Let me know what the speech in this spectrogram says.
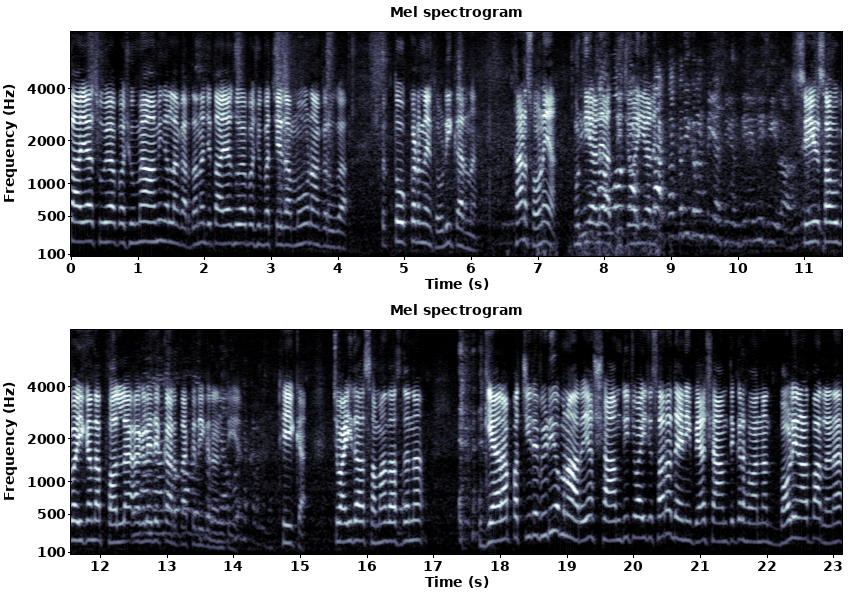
ਤਾਜ਼ਾ ਸੂਆ ਪਸ਼ੂ ਮੈਂ ਆਮ ਹੀ ਗੱਲਾਂ ਕਰਦਾ ਨਾ ਜੇ ਤਾਜ਼ਾ ਸੂਆ ਪਸ਼ੂ ਬੱਚੇ ਦਾ ਮੋਹ ਨਾ ਕਰੂਗਾ ਫਿਰ ਤੋਕੜ ਨੇ ਥੋੜੀ ਕਰਨਾ। ਥਣ ਸੋਹਣਿਆ ਮੁੱਠੀ ਵਾਲੇ ਹਾਥੀ ਚਵਾਈ ਵਾਲੇ। ਘਰ ਤੱਕ ਦੀ ਗਰੰਟੀ ਆ ਇੰਨੀ ਸੀਲ ਆ। ਸੀਲ ਸਾਊ ਬਾਈ ਕਹਿੰਦਾ ਫੁੱਲ ਹੈ ਅਗਲੇ ਦੇ ਘਰ ਤੱਕ ਦੀ ਗਾਰੰਟੀ ਹੈ ਠੀਕ ਹੈ ਚਵਾਈ ਦਾ ਸਮਾਂ ਦੱਸ ਦੇਣਾ 11:25 ਦੇ ਵੀਡੀਓ ਬਣਾ ਰਹੇ ਆ ਸ਼ਾਮ ਦੀ ਚਵਾਈ 'ਚ ਸਾਰਾ ਦੇਣੀ ਪਿਆ ਸ਼ਾਮ ਤੱਕ ਹਵਾਨਾ ਬੌਲੇ ਨਾਲ ਭਰ ਲੈਣਾ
